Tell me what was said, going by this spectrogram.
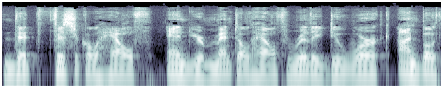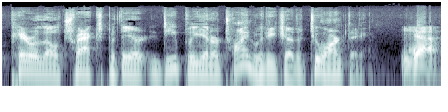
that physical health and your mental health really do work on both parallel tracks, but they are deeply intertwined with each other too, aren't they? Yeah,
